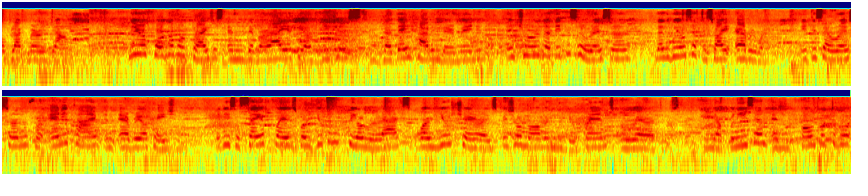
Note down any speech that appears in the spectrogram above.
or blackberry jam. Their affordable prices and the variety of dishes that they have in their menu ensure that it is a restaurant that will satisfy everyone. It is a restaurant for any time and every occasion. It is a safe place where you can feel relaxed where you share a special moment with your friends or relatives in a pleasant and comfortable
